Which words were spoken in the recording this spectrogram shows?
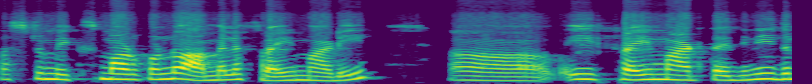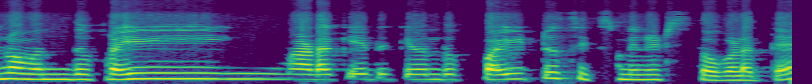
ಫಸ್ಟ್ ಮಿಕ್ಸ್ ಮಾಡ್ಕೊಂಡು ಆಮೇಲೆ ಫ್ರೈ ಮಾಡಿ. ಈಗ ಫ್ರೈ ಮಾಡ್ತಾ ಇದ್ದೀನಿ. ಇದನ್ನ ಒಂದು ಫ್ರೈ ಮಾಡಕ್ಕೆ ಇದಕ್ಕೆ ಒಂದು ಫೈವ್ ಟು ಸಿಕ್ಸ್ ಮಿನಿಟ್ಸ್ ತಗೊಳತ್ತೆ.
